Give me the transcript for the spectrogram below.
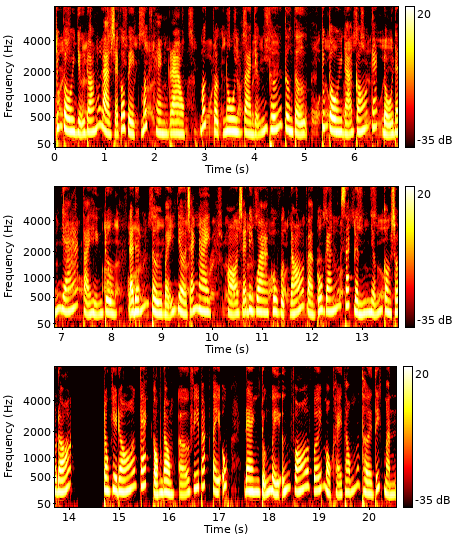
chúng tôi dự đoán là sẽ có việc mất hàng rào, mất vật nuôi và những thứ tương tự. Chúng tôi đã có các đội đánh giá tại hiện trường đã đến từ 7 giờ sáng nay. Họ sẽ đi qua khu vực đó và cố gắng xác định những con số đó. Trong khi đó, các cộng đồng ở phía bắc Tây Úc đang chuẩn bị ứng phó với một hệ thống thời tiết mạnh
